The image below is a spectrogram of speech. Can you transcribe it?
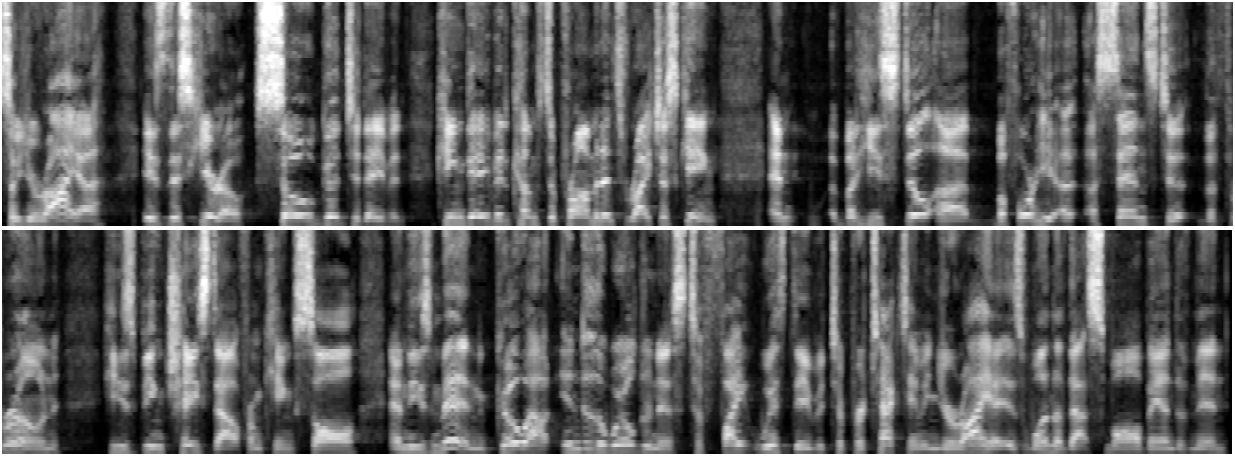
So Uriah is this hero, so good to David. King David comes to prominence, righteous king. And, but he's still, uh, before he uh, ascends to the throne, he's being chased out from King Saul. And these men go out into the wilderness to fight with David, to protect him. And Uriah is one of that small band of men.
